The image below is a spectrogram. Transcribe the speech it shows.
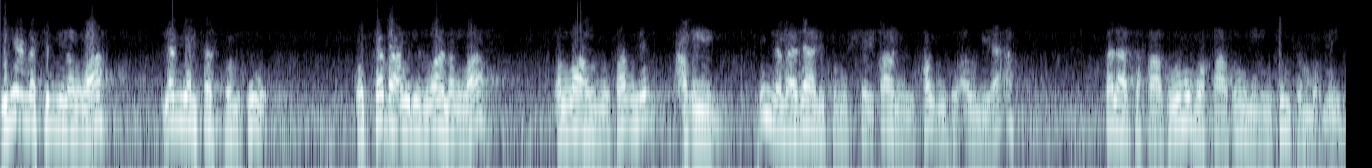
بنعمة من الله لم يمسسهم سوء واتبعوا رضوان الله والله ذو فضل عظيم. إنما ذلكم الشيطان يخوف أولياءه. فلا تخافوهم وخافوني إن كنتم مؤمنين.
